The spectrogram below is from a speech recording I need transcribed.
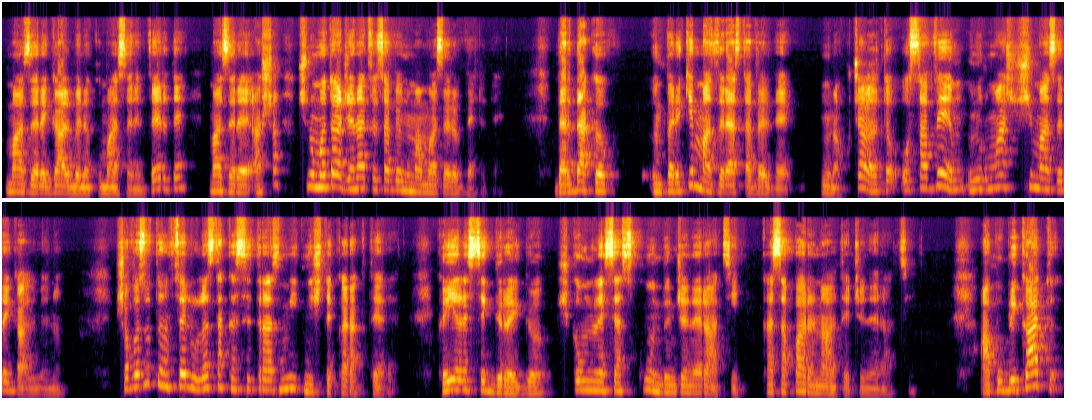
mazăre galbenă cu mazăre verde, mazăre așa, și în următoarea generație o să avem numai mazăre verde. Dar dacă împerechem mazărea asta verde una cu cealaltă, o să avem în urmaș și mazăre galbenă. Și a văzut în felul ăsta că se transmit niște caractere, că ele se gregă și că unele se ascund în generații, ca să apară în alte generații. A publicat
